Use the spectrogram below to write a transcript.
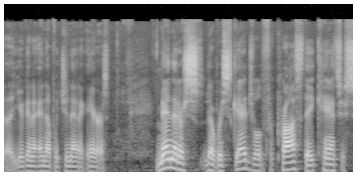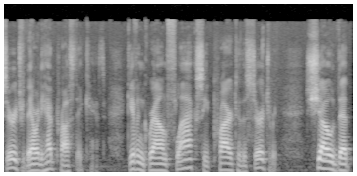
uh, you're going to end up with genetic errors. Men that, are, that were scheduled for prostate cancer surgery, they already had prostate cancer, given ground flaxseed prior to the surgery, showed that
